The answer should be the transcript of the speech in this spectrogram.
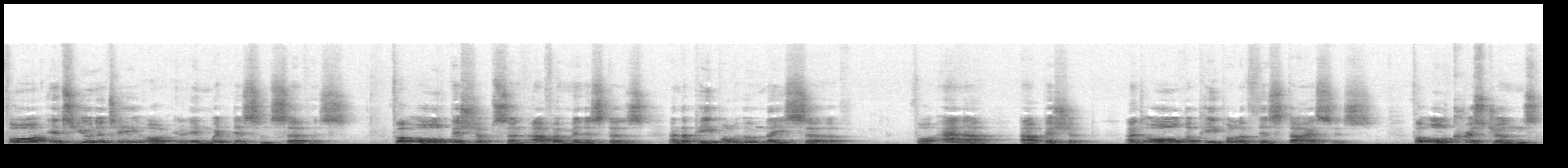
for its unity or in witness and service, for all bishops and other ministers and the people whom they serve, for Anna, our bishop, and all the people of this diocese, for all Christians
